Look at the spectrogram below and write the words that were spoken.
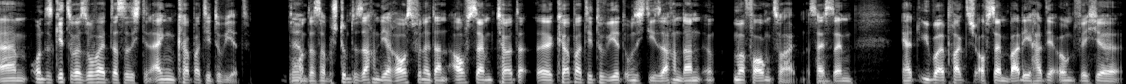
Ähm, und es geht sogar so weit, dass er sich den eigenen Körper tätowiert. Ja. Und dass er bestimmte Sachen, die er rausfindet, dann auf seinem Tör äh, Körper tätowiert, um sich die Sachen dann immer vor Augen zu halten. Das heißt, Mhm. sein, er hat überall praktisch auf seinem Body hat er irgendwelche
